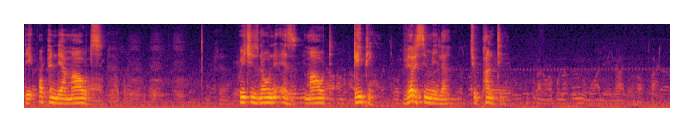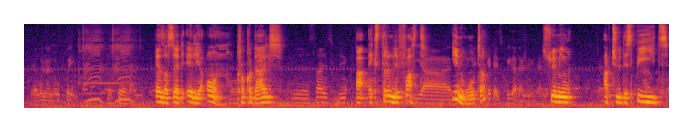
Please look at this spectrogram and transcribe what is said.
they open their mouths, which is known as mouth gaping, very similar to panting. As I said earlier on, crocodiles are extremely fast in water, swimming up to the speeds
